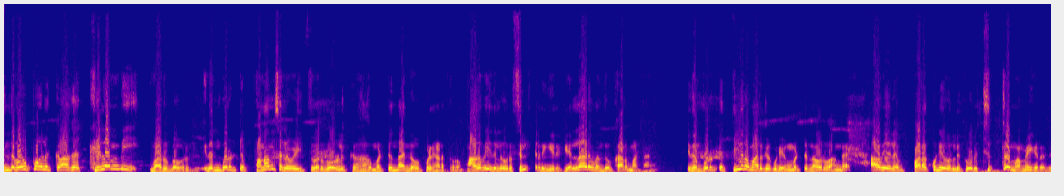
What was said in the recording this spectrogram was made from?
இந்த வகுப்புகளுக்காக கிளம்பி வருபவர்கள் இதன் பொருட்டு பணம் செலவழித்து வருபவர்களுக்காக மட்டும்தான் இந்த வகுப்புகளை நடத்துவோம் ஆகவே இதில் ஒரு ஃபில்டரிங் இருக்குது எல்லாரும் வந்து உட்கார மாட்டாங்க. இதன் பொருட்டு தீரமாக இருக்கக்கூடியவங்க மட்டும்தான் வருவாங்க. ஆகவே இதில் வரக்கூடியவர்களுக்கு ஒரு சுற்றம் அமைகிறது.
